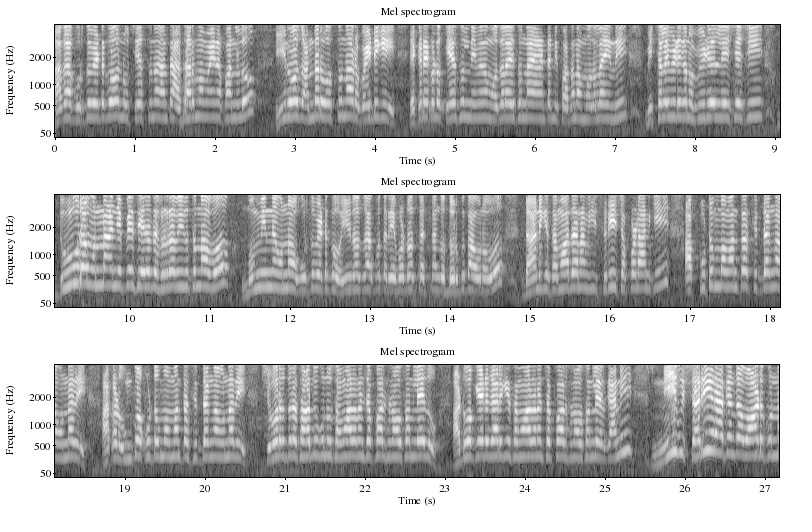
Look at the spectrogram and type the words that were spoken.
బాగా గుర్తుపెట్టుకో నువ్వు చేస్తున్న అంటే అధర్మమైన పనులు ఈరోజు అందరూ వస్తున్నారు బయటికి. ఎక్కడెక్కడో కేసులు నీ మీద మొదలవుతున్నాయంటే నీ పతనం మొదలైంది. విచ్చలవిడిగా నువ్వు వీడియోలు చేసేసి దూరం ఉన్నా అని చెప్పేసి ఏదైతే విర్రవీగుతున్నావో భూమి మీదే ఉన్నావు గుర్తుపెట్టుకో. ఈ రోజు కాకపోతే రేపటి రోజు ఖచ్చితంగా దొరుకుతావు నువ్వు. దానికి సమాధానం ఈ స్త్రీ చెప్పడానికి ఆ కుటుంబం అంతా సిద్ధంగా ఉన్నది. అక్కడ ఇంకో కుటుంబం అంతా సిద్ధంగా ఉన్నది. శివరుద్ర సాధువుకు నువ్వు సమాధానం చెప్పాల్సిన అవసరం లేదు. అడ్వకేట్ గారికి సమాధానం చెప్పాల్సిన అవసరం లేదు. కానీ నీవు శరీరకంగా వాడుకున్న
